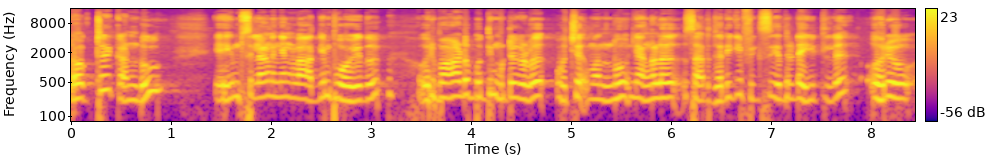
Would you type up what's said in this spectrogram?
ഡോക്ടറെ കണ്ടു. എയിംസിലാണ് ഞങ്ങൾ ആദ്യം പോയത്. ഒരുപാട് ബുദ്ധിമുട്ടുകൾ ഉച്ച വന്നു. ഞങ്ങൾ സർജറിക്ക് ഫിക്സ് ചെയ്ത ഡേറ്റിൽ ഒരു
